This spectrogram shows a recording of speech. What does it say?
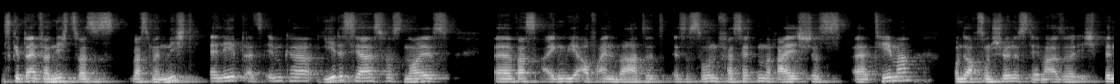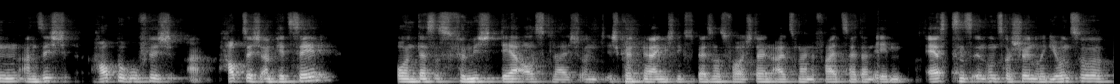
Es gibt einfach nichts, was, es, was man nicht erlebt als Imker. Jedes Jahr ist was Neues äh, was irgendwie auf einen wartet. Es ist so ein facettenreiches äh, Thema und auch so ein schönes Thema. Also ich bin an sich hauptberuflich äh, hauptsächlich am PC und das ist für mich der Ausgleich. Und ich könnte mir eigentlich nichts Besseres vorstellen, als meine Freizeit dann eben erstens in unserer schönen Region zu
